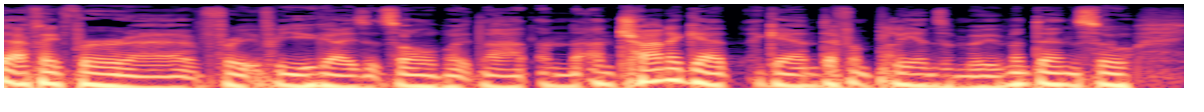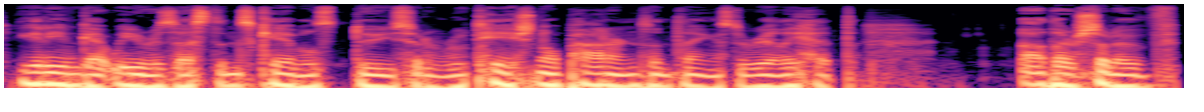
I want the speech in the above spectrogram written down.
definitely for uh, for for you guys, it's all about that, and and trying to get again different planes of movement in. So you could even get wee resistance cables, do sort of rotational patterns and things to really hit other sort of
